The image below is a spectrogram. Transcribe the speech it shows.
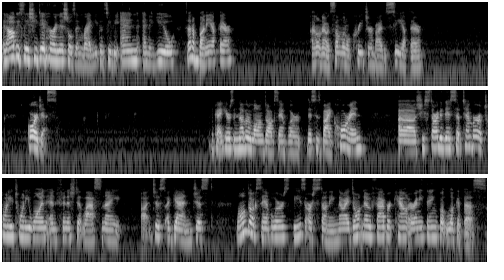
And obviously she did her initials in red. You can see the N and the U. Is that a bunny up there? I don't know. It's some little creature by the sea up there. Gorgeous. Okay, here's another long dog sampler. This is by Corin. Uh, she started this September of 2021 and finished it last night. Uh, just, again, just long dog samplers. These are stunning. Now, I don't know fabric count or anything, but look at this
